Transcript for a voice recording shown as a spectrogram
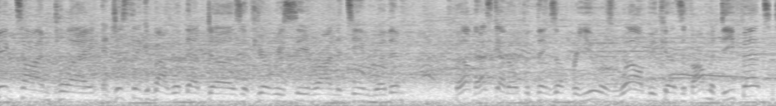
Big-time play, and just think about what that does if you're a receiver on the team with him. Well, that's got to open things up for you as well because if I'm a defense,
